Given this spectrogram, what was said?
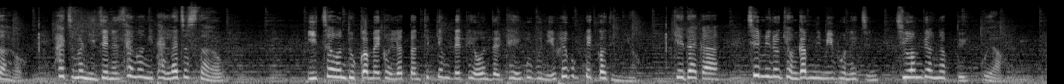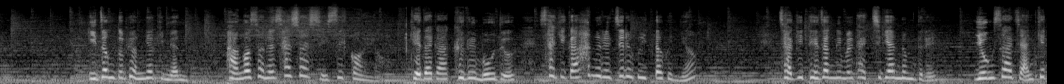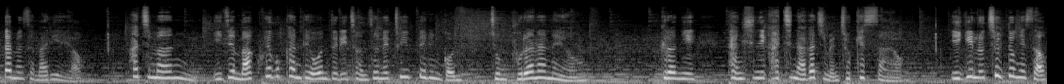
있었어요. 하지만 이제는 상황이 달라졌어요. 2차원 독감에 걸렸던 특경대 대원들 대부분이 회복됐거든요. 게다가 최민우 경감님이 보내준 지원 병력도 있고요. 이 정도 병력이면 방어선을 사수할 수 있을 거예요. 게다가 그들 모두 사기가 하늘을 찌르고 있더군요. 자기 대장님을 다치게 한 놈들을 용서하지 않겠다면서 말이에요. 하지만 이제 막 회복한 대원들이 전선에 투입되는 건 좀 불안하네요. 그러니 당신이 같이 나가주면 좋겠어요. 이 길로 출동해서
